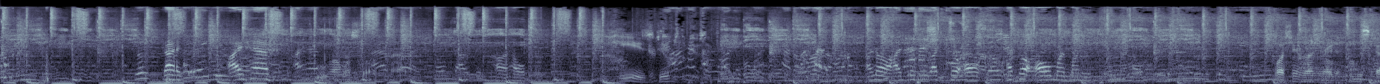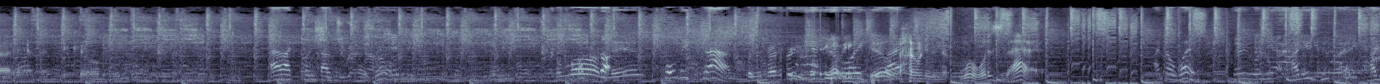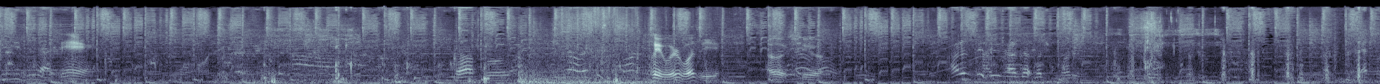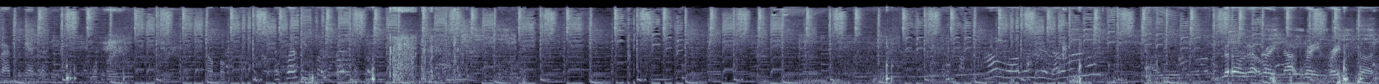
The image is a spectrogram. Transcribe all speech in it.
Guys, I think he- I have, I have, Ooh, almost I lost the have uh, 12,000 uh, help. Jeez, dude. I know, I just like put all, I put all my money in my health. Watch me run right into this guy and then get killed. I have like 20,000. Come on, What man. Holy crap! The pressure First you thing I get think got me going to killed. that- I don't even know. Whoa, what is that? I know what. Very well, yeah. How do you do that? How did you do that? Dang. Stop, bro. Wait, where was he? Oh shoot. How does this dude have that much money? That's what I forget to do. Especially for How long is it? Another one of? No, not right, not rain. Rain's not.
